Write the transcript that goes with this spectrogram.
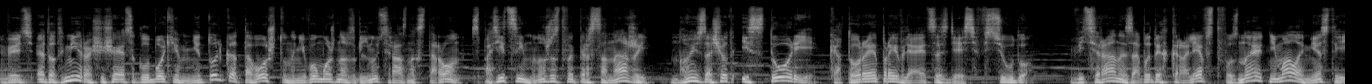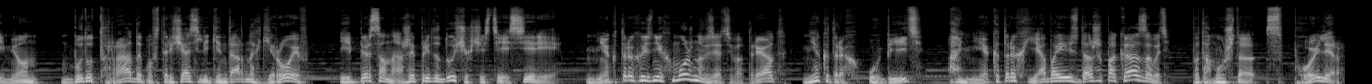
Ведь этот мир ощущается глубоким не только от того, что на него можно взглянуть с разных сторон, с позиции множества персонажей, но и за счет истории, которая проявляется здесь всюду. Ветераны забытых королевств узнают немало мест и имен, будут рады повстречать легендарных героев и персонажей предыдущих частей серии. Некоторых из них можно взять в отряд, некоторых убить, а некоторых я боюсь даже показывать, потому что спойлер.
